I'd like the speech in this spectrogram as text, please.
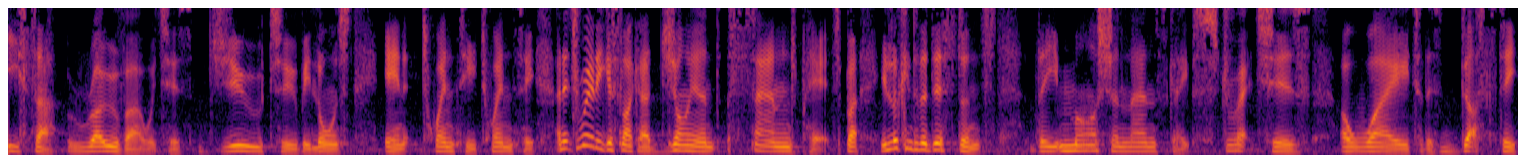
ESA rover, which is due to be launched in 2020. And it's really just like a giant sand pit. But you look into the distance, the Martian landscape stretches away to this dusty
